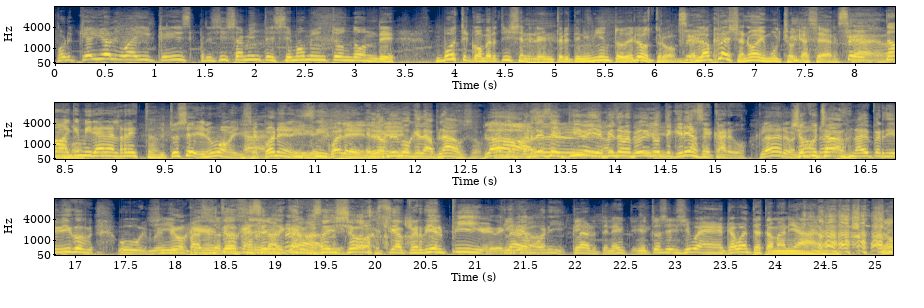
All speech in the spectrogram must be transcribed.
porque hay algo ahí que es precisamente ese momento en donde vos te convertís en el entretenimiento del otro. Sí. En la playa no hay mucho que hacer. Sí. No, hay que mirar al resto. Entonces, en un momento, y se Claro. pone, Y sí. ¿cuál es? Es lo mismo que el aplauso. Claro, Cuando perdés el eh, pibe y empiezas a aplaudir y no te querés hacer cargo. Claro, Yo no, escuchaba, no. una vez perdí a mi hijo, uy, me Sí, tengo que, tengo que hacerme cargo, soy yo, o sea, perdí el pibe, me quería morir. Claro, tenés, entonces dice, bueno, que aguante hasta mañana. ¿No?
